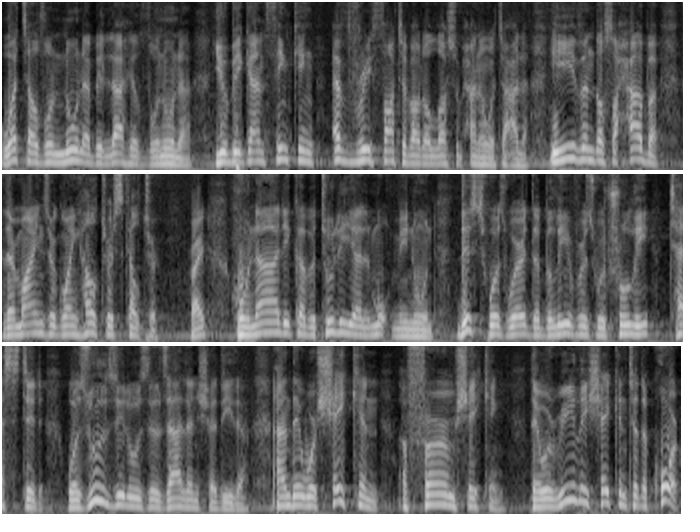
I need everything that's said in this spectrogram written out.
وتظنون بالله الظنون. You began thinking every thought about Allah subhanahu wa ta'ala. Even the Sahaba, their minds are going helter-skelter. Right? هنالك ابتلي المؤمنون. This was where the believers were truly tested. وزلزلوا زلزالا شديدا. And they were shaken, a firm shaking. They were really shaken to the core.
